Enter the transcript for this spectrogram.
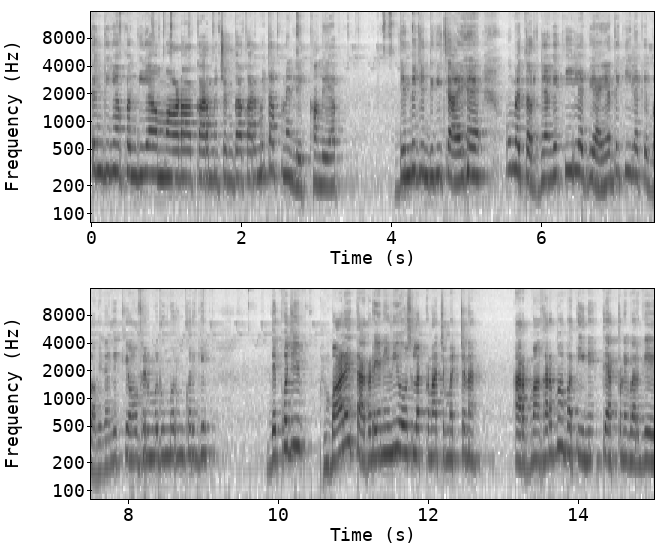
ਤੰਗੀਆਂ ਫੰਗੀਆਂ ਮਾੜਾ ਕਰਮ ਚੰਗਾ ਕਰਮ ਇਹ ਤਾਂ ਆਪਣੇ ਲੇਖਾਂ ਦੇ ਆ। ਜਿੰਦੀ ਜ਼ਿੰਦਗੀ ਚ ਆਏ ਹੈ ਉਹ ਮੈਂ ਤੁਰ ਜਾਾਂਗੇ ਕੀ ਲੈ ਕੇ ਆਏ ਆ ਤੇ ਕੀ ਲੈ ਕੇ ਵਗ ਜਾਾਂਗੇ ਕਿਉਂ ਫਿਰ ਮਰੂ ਮਰੂ ਕਰੀਏ? ਦੇਖੋ ਜੀ, ਬਾਹਲੇ ਤਕੜੇ ਨੇ ਵੀ ਉਸ ਲੱਕੜਾਂ ਚ ਮੱਚਣਾ। ਅਰਬਾਂ ਖਰਬਾਂ ਪਤੀ ਨੇ ਤੇ ਆਪਣੇ ਵਰਗੇ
